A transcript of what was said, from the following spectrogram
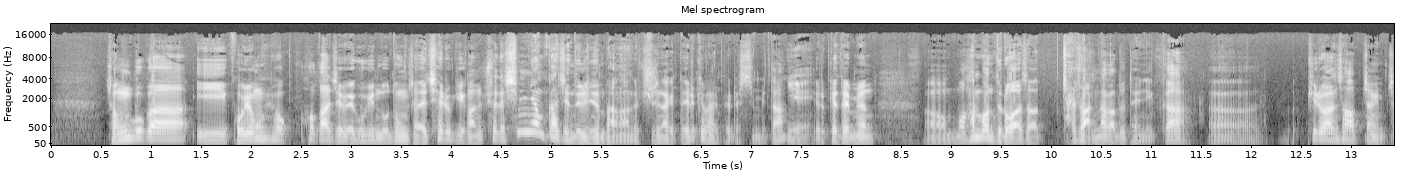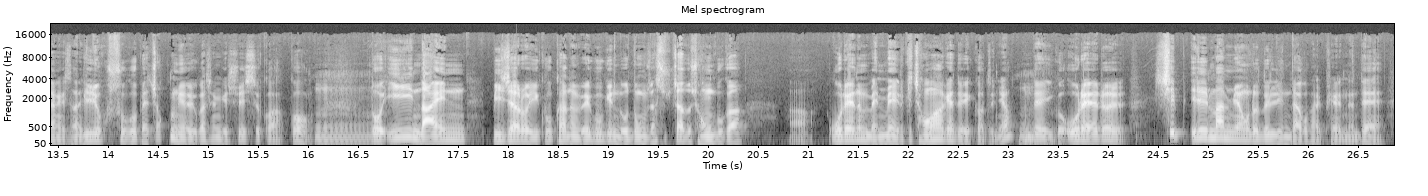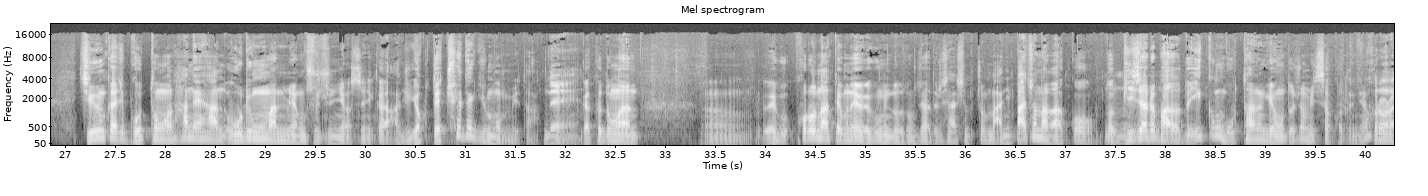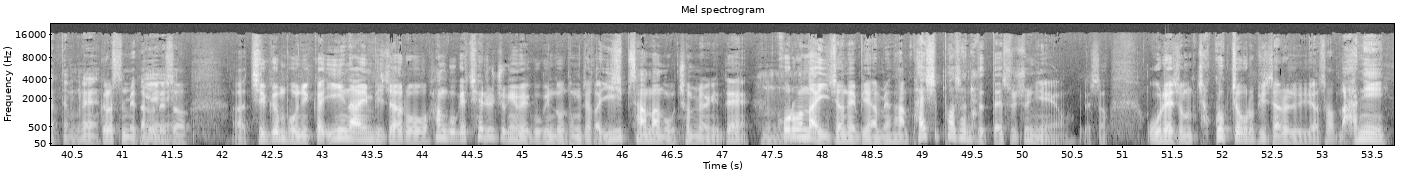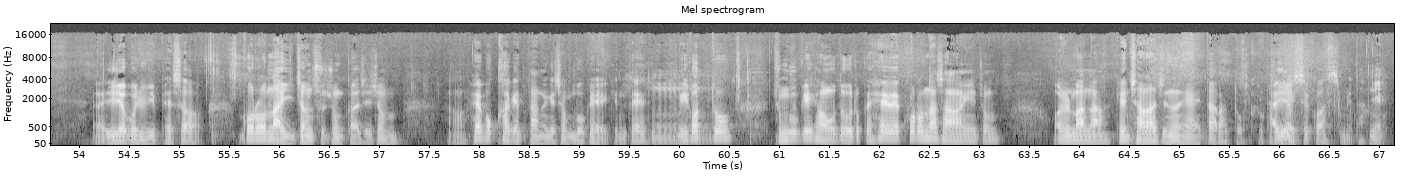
정부가 이 고용 허- 허가제 외국인 노동자의 체류 기간을 최대 10년까지 늘리는 방안을 추진하겠다. 이렇게 발표를 했습니다. 예. 이렇게 되면 어뭐 한 번 들어와서 자주 안 나가도 되니까 어 필요한 사업장 입장에서는 인력 수급에 조금 여유가 생길 수 있을 것 같고 음, 또이 나인 비자로 입국하는 외국인 노동자 숫자도 정부가 어, 올해는 몇 명 이렇게 정하게 돼 있거든요. 근데 이거 올해를 11만 명으로 늘린다고 발표했는데 지금까지 보통은 한 해 한 5, 6만 명 수준이었으니까 아주 역대 최대 규모입니다. 네. 그러니까 그동안 어, 외국 코로나 때문에 외국인 노동자들이 사실 좀 많이 빠져나갔고 또 비자를 받아도 입국 못하는 경우도 좀 있었거든요. 코로나 때문에 그렇습니다. 예. 그래서 어, 지금 보니까 E9 비자로 한국에 체류 중인 외국인 노동자가 24만 5천 명인데 음. 코로나 이전에 비하면 한 80%대 수준이에요. 그래서 올해 좀 적극적으로 비자를 늘려서 많이 어, 인력을 유입해서 코로나 이전 수준까지 좀 어, 회복하겠다는 게 정부 계획인데 음. 이것도 중국의 경우도 그렇고 해외 코로나 상황이 좀 얼마나 괜찮아지느냐에 따라 또 달려 있을 것 같습니다. 예.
